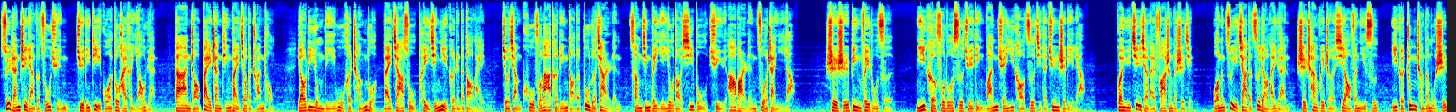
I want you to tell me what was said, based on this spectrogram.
虽然这两个族群距离帝国都还很遥远，但按照拜占庭外交的传统，要利用礼物和承诺来加速佩切涅格人的到来。就像库弗拉特领导的布勒加尔人曾经被引诱到西部去与阿瓦尔人作战一样，事实并非如此。尼克弗罗斯决定完全依靠自己的军事力量。关于接下来发生的事情，我们最佳的资料来源是忏悔者西奥芬尼斯，一个忠诚的牧师，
